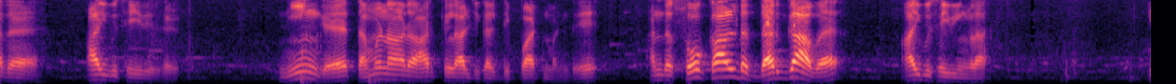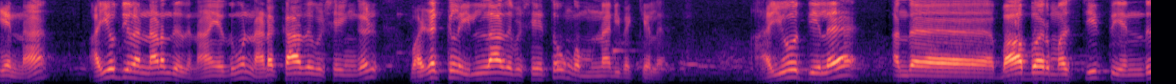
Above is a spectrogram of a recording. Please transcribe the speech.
அதை ஆய்வு செய்தீர்கள். நீங்கள் தமிழ்நாடு ஆர்கியலாஜிக்கல் டிபார்ட்மெண்ட்டு அந்த சோகால்டு தர்காவை ஆய்வு செய்வீங்களா? ஏன்னா அயோத்தியில் நடந்ததுன்னா எதுவும் நடக்காத விஷயங்கள் வழக்கில் இல்லாத விஷயத்த உங்கள் முன்னாடி வைக்கல. அயோத்தியில் அந்த பாபர் மஸ்ஜித் என்று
